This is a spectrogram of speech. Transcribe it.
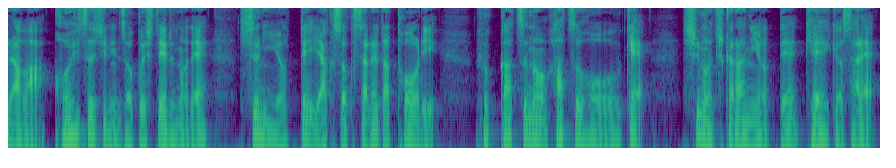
らは子羊に属しているので、主によって約束された通り、復活の発報を受け、主の力によって敬挙され、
